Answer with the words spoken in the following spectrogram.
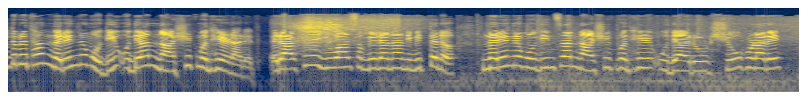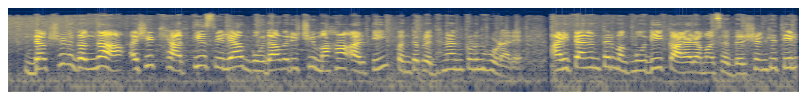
पंतप्रधान नरेंद्र मोदी उद्या नाशिकमध्ये येणार आहेत. राष्ट्रीय युवा संमेलनानिमित्तानं नरेंद्र मोदींचा नाशिकमध्ये उद्या रोड शो होणार आहे. दक्षिण गंगा अशी ख्याती असलेल्या गोदावरीची महाआरती पंतप्रधानांकडून होणार आहे. आणि त्यानंतर मग मोदी काळारामाचं दर्शन घेतील.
